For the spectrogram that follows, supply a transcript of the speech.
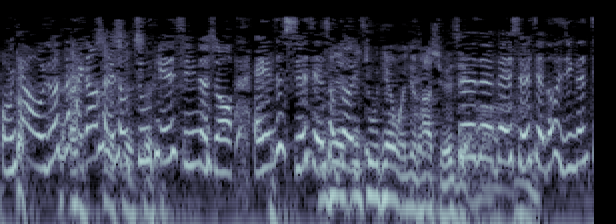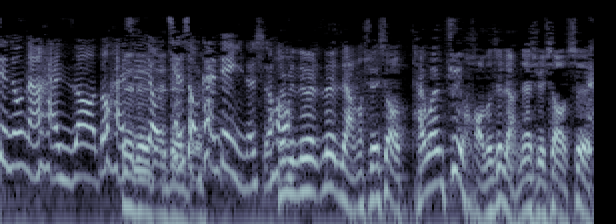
我们看，我觉得还刚才说 朱天心的时候，哎，这学姐的时候都已经朱天文就是他学姐。对对对，学姐都已经跟建中男孩，你知道，都还是有牵手看电影的时候。那那那两个学校，台湾最好的这两家学校是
